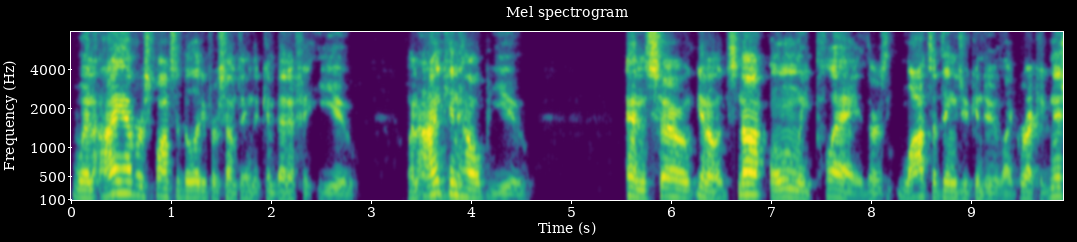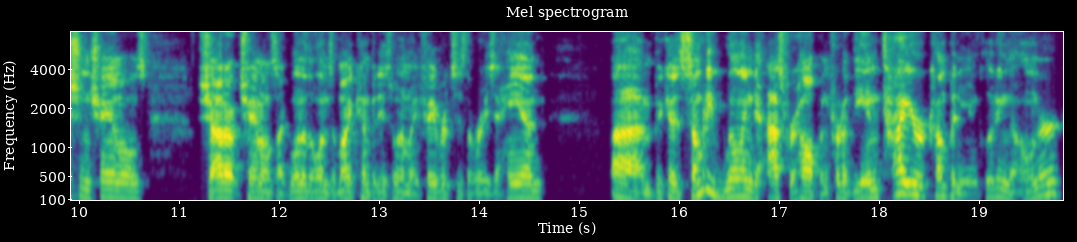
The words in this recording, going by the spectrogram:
when I have responsibility for something that can benefit you, when I can help you. And so, you know, it's not only play, there's lots of things you can do, like recognition channels, shout out channels. Like one of the ones of my company is one of my favorites is the raise a hand. Um, because somebody willing to ask for help in front of the entire company, including the owner,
